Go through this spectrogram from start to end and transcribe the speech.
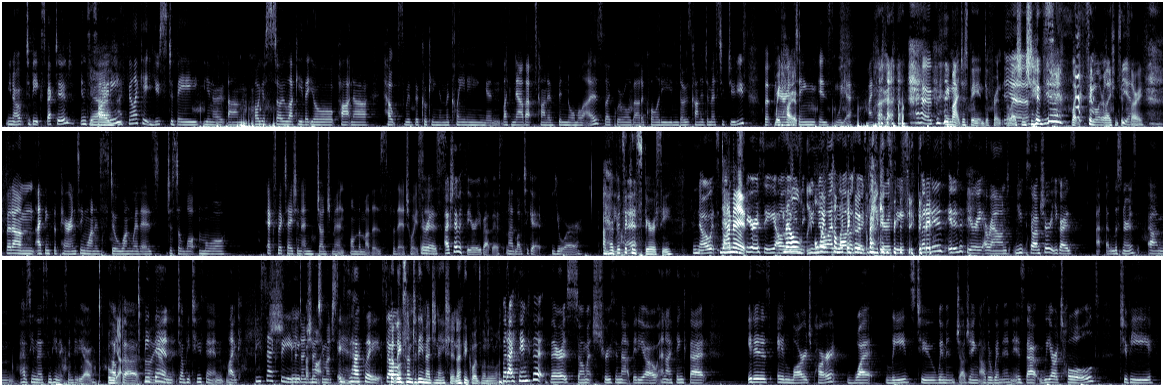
you know, to be expected in society. I feel like it used to be, you know, um, oh, you're so lucky that your partner helps with the cooking and the cleaning, and like now that's kind of been normalized. Like we're all about equality and those kind of domestic duties, but parenting is, well, yeah, I hope, I hope. we might just be in different Yeah. relationships, like similar relationships. Yeah. Sorry. But um, I think the parenting one is still one where there's just a lot more expectation and judgment on the mothers for their choices. There is. I actually have a theory about this, and I'd love to get your. I hope it's a it. conspiracy. No, it's Damn not a conspiracy. I'll Mel, let you, you always know I come with love the a good about a conspiracy. conspiracy but it theory. is it is a theory around you. So I'm sure you guys, listeners, um, have seen the Cynthia Nixon video Oh, of yeah. the be Oh, yeah. thin, don't be too thin, like Be sexy, be- but don't show not- too much skin. Exactly. So But leave some to the imagination, I think was one of the ones. but I think that there is so much truth in that video, and I think that it is a large part what leads to women judging other women is that we are told to be,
